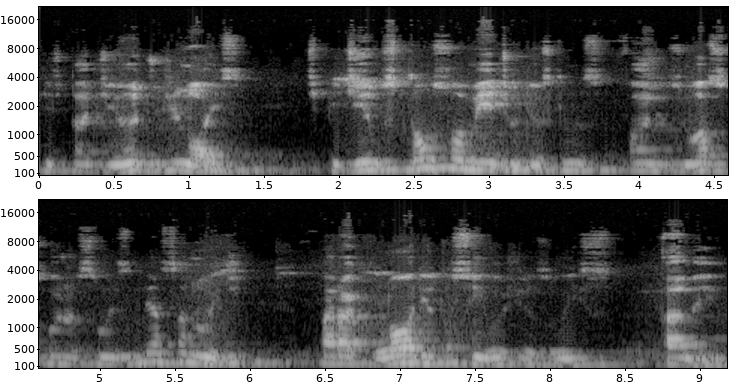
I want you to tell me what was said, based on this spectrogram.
que está diante de nós. Te pedimos tão somente, ó Deus, que nos fale os nossos corações nessa noite, para a glória do Senhor Jesus. Amém.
